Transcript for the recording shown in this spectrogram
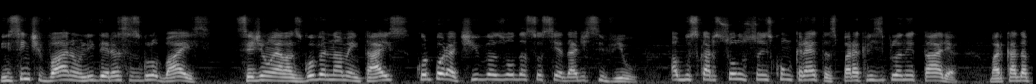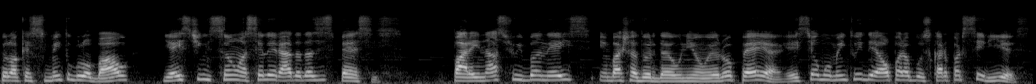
incentivaram lideranças globais, sejam elas governamentais, corporativas ou da sociedade civil, a buscar soluções concretas para a crise planetária, marcada pelo aquecimento global e a extinção acelerada das espécies. Para Inácio Ibanez, embaixador da União Europeia, esse é o momento ideal para buscar parcerias.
